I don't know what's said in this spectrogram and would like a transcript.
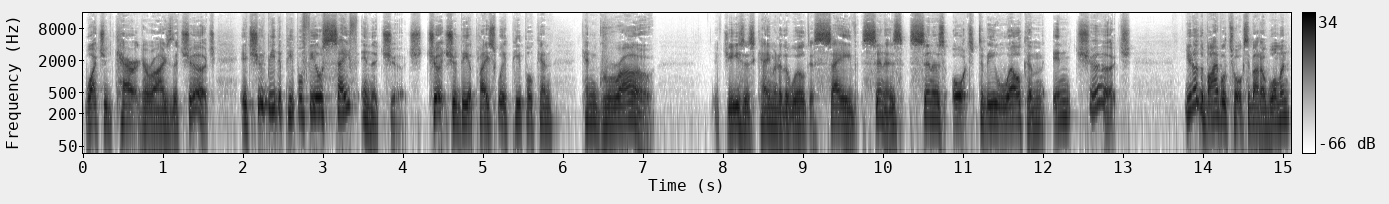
what should characterize the church. It should be that people feel safe in the church. Church should be a place where people can, can grow. If Jesus came into the world to save sinners, sinners ought to be welcome in church. You know, the Bible talks about a woman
